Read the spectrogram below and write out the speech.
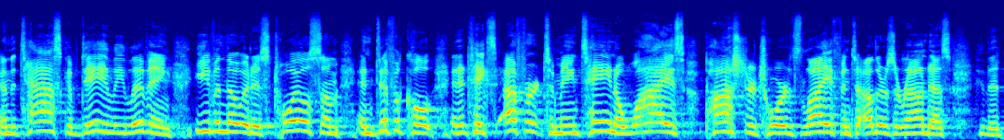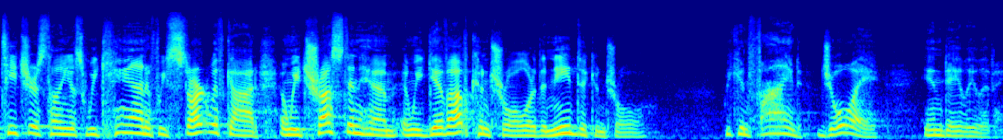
And the task of daily living, even though it is toilsome and difficult, and it takes effort to maintain a wise posture towards life and to others around us, the teacher is telling us we can if we start with God and we trust in Him and we give up control or the need to control. We can find joy in daily living.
